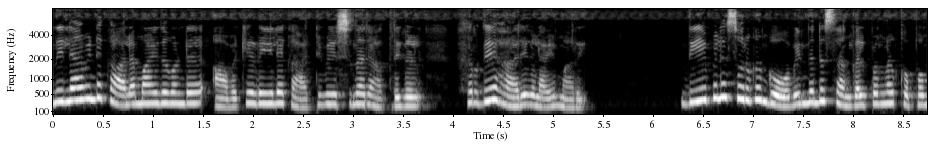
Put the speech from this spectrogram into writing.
നിലാവിന്റെ കാലമായതുകൊണ്ട് അവയ്ക്കിടയിലെ കാറ്റ് വീശുന്ന രാത്രികൾ ഹൃദയഹാരികളായി മാറി. ദ്വീപിലെ സ്വർഗം ഗോവിന്ദന്റെ സങ്കല്പങ്ങൾക്കൊപ്പം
